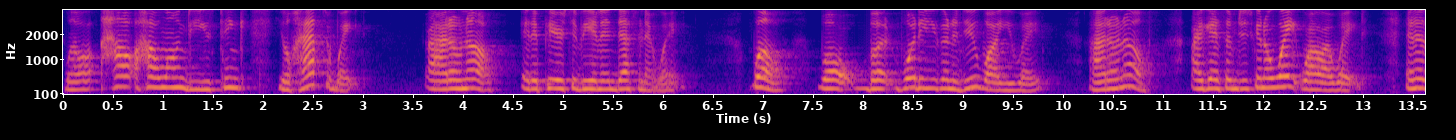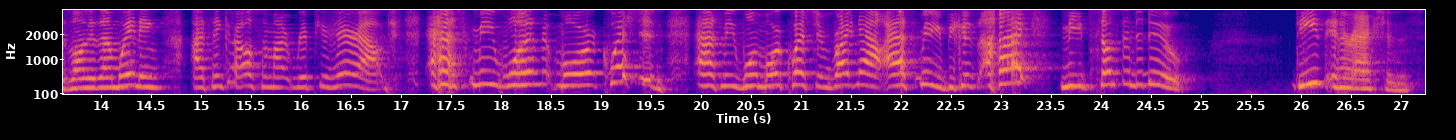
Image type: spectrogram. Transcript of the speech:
Well, how, how long do you think you'll have to wait? I don't know. It appears to be an indefinite wait. Well, well, but what are you going to do while you wait? I don't know. I guess I'm just going to wait while I wait. And as long as I'm waiting, I think I also might rip your hair out. Ask me one more question. Ask me one more question right now. Ask me because I need something to do. These interactions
